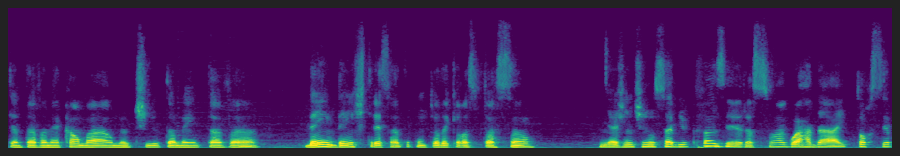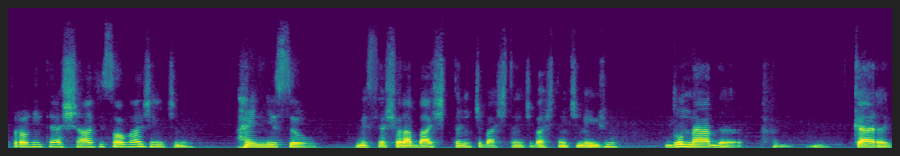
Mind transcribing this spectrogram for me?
tentava me acalmar. O meu tio também estava bem, bem estressado com toda aquela situação. E a gente não sabia o que fazer, era só aguardar e torcer para alguém ter a chave e salvar a gente, né? Aí nisso eu comecei a chorar bastante, bastante, bastante mesmo. Do nada, cara,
